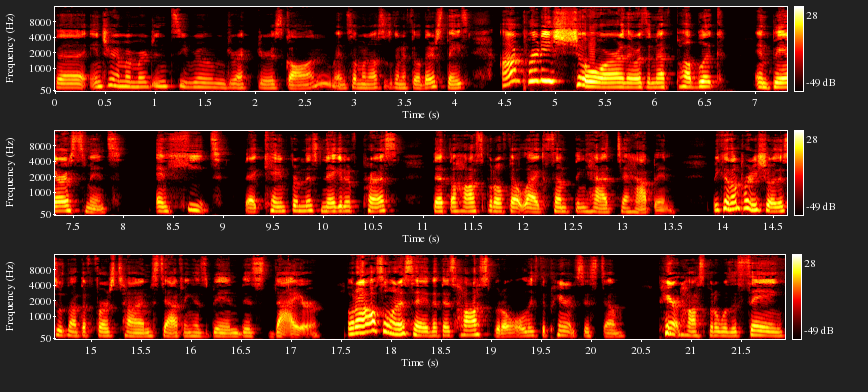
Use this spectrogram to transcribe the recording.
the interim emergency room director is gone and someone else is going to fill their space. I'm pretty sure there was enough public embarrassment and heat that came from this negative press that the hospital felt like something had to happen. Because I'm pretty sure this was not the first time staffing has been this dire. But I also want to say that this hospital, at least the parent system, parent hospital was a saying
